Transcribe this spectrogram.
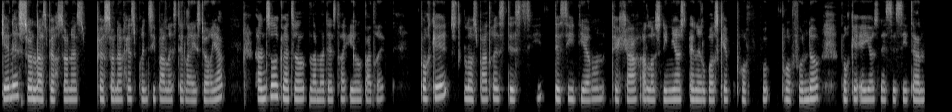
¿Quiénes son las personas personajes principales de la historia? Hansel, Gretel, la maestra y el padre. ¿Por qué los padres decidieron dejar a los niños en el bosque profundo? Porque ellos necesitan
